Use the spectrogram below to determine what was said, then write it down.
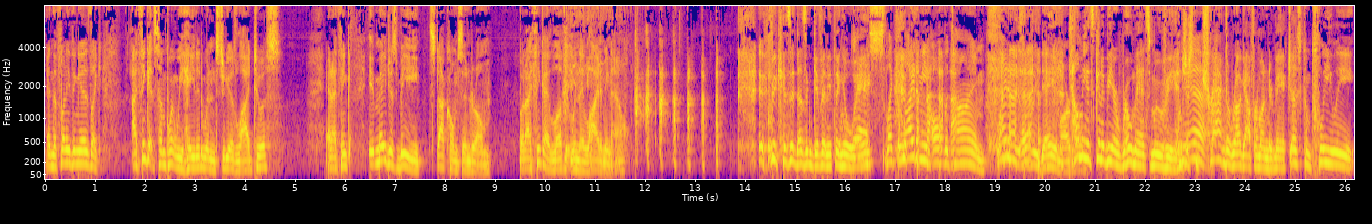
And the funny thing is, like, I think at some point we hated when studios lied to us. And I think it may just be Stockholm syndrome, but I think I love it when they lie to me now. because it doesn't give anything away. Yes, like lie to me all the time. Lie to me every day, Marvel. Tell me it's going to be a romance movie and Yeah. just drag the rug out from under me. just completely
